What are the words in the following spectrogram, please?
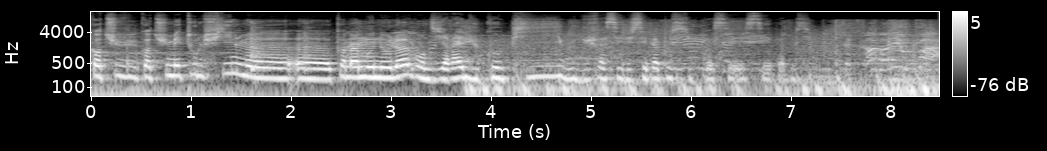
Quand tu, quand tu mets tout le film euh, euh, comme un monologue, on dirait du copie ou du. Enfin, c'est pas possible, quoi. C'est pas possible. Vous ou quoi?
